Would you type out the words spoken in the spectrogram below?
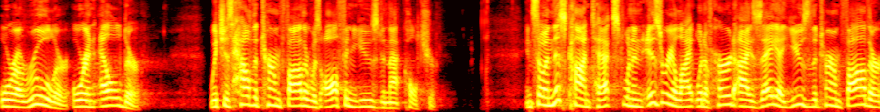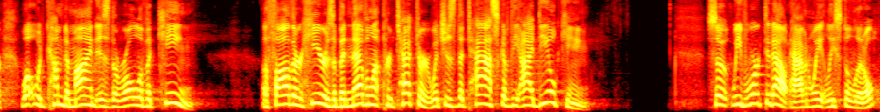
or a ruler or an elder, which is how the term father was often used in that culture. And so, in this context, when an Israelite would have heard Isaiah use the term father, what would come to mind is the role of a king. A father here is a benevolent protector, which is the task of the ideal king. So, we've worked it out, haven't we? At least a little.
